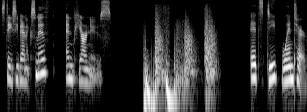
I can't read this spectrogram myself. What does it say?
Stacey Vanek Smith, NPR News. It's deep winter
